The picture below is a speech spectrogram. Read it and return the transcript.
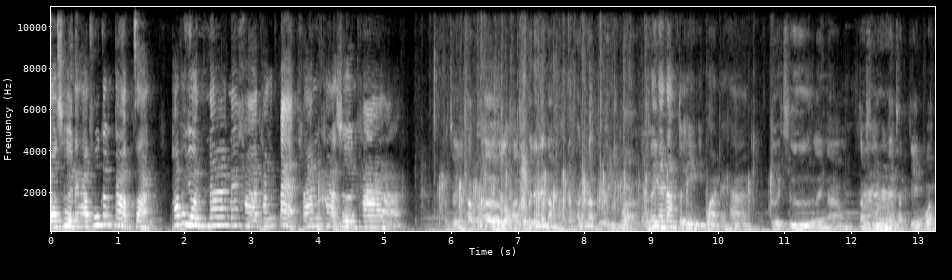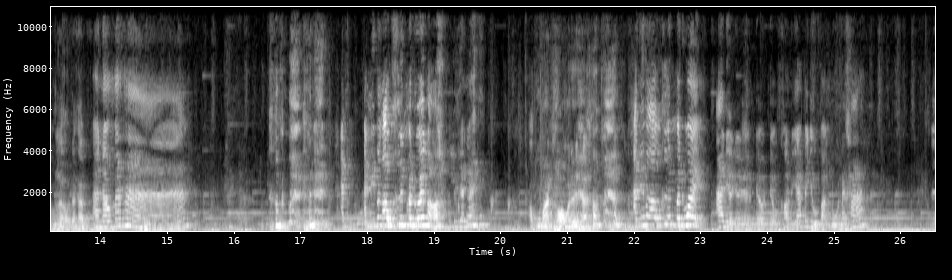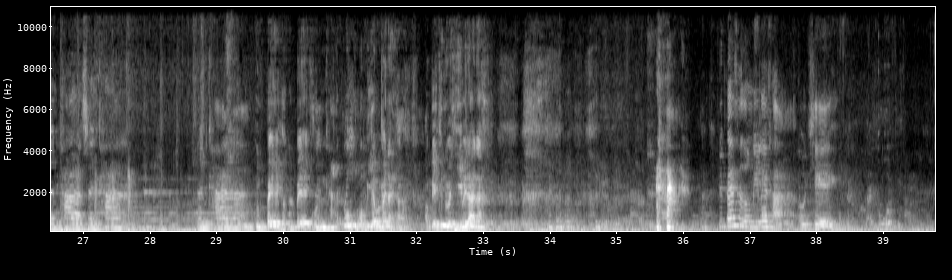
เราเชิญนะคะ ผู้กำกับจากภาพยนตร์นาคนะคะ ทั้ง 8 ท่านค่ะเชิญค่ะเชิญนะครับเออเราอาจจะไม่ได้แนะนำนะครับท่านแนะนำตัวเองดีกว่าเดี๋ยวให้แนะนำตัวเองดีกว่านะคะเอ่ยชื่ออะไรนามนามสกุลได้ชัดเจนกว่าพวกเรานะครับอะน้องมาหาอันอันนี้ต้องเอาขึ้นมาด้วยเหรอหรือยังไงเอากุมารทองมาด้วยฮะอันนี้ต้องเอาขึ้นมาด้วยอะเดี๋ยวเดี๋ยวเดี๋ยวเดี๋ยวเดี๋ยวขออนุญาตไปอยู่ฝั่งนู้นนะคะเชิญค่ะเชิญค่ะ เชิญค่ะคุณเป้ครับคุณเป้คุณค่ะเอาเอาเบียร์มาไว้ไหนครับเอาเบียร์ขึ้นเวทีไม่ได้นะพี่เป้เชิญตรงนี้เลยค่ะ โอเค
